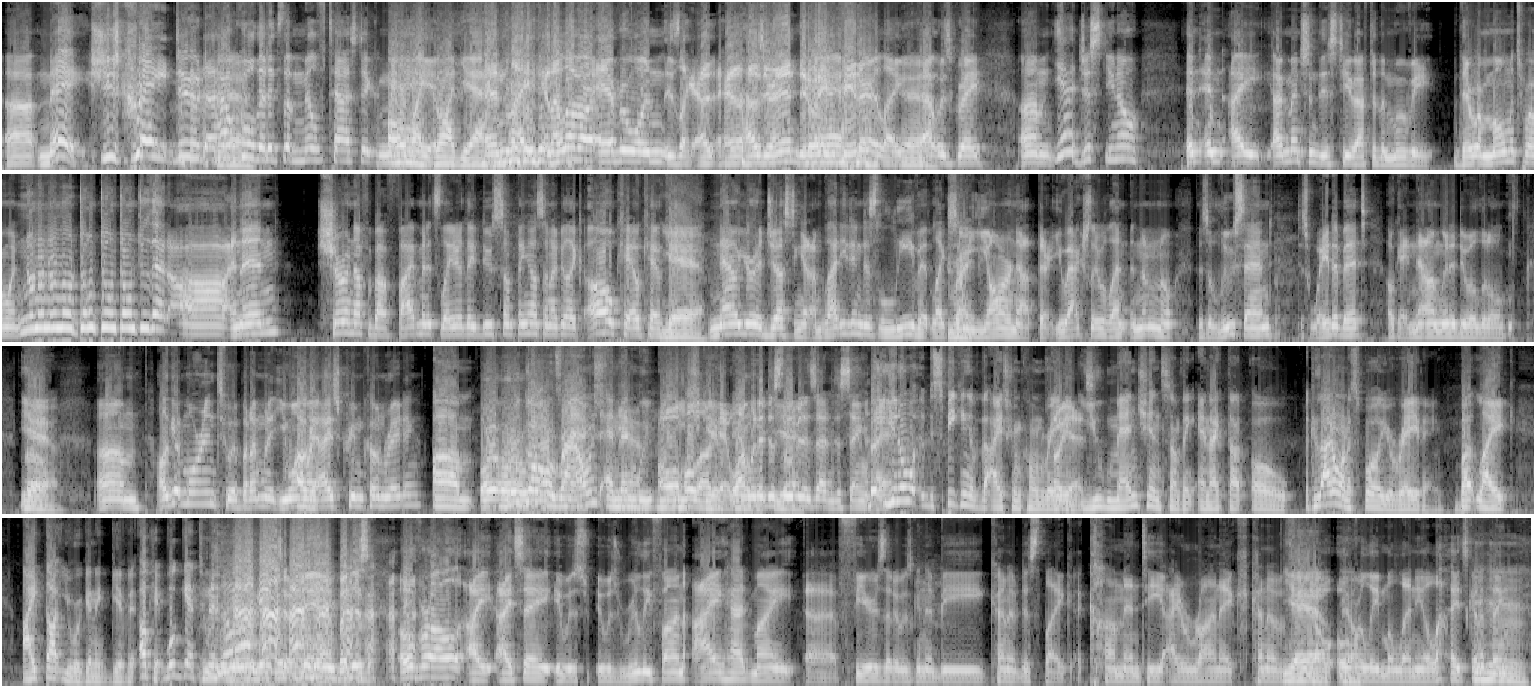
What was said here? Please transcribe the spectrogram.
uh, May, she's great, dude. How Yeah. cool that it's the milf-tastic May. Oh my God, yeah. And like, and I love how everyone is like, "How's your aunt doing, Yeah. Peter?" Like, Yeah. that was great. Um, yeah, just you know, and and I I mentioned this to you after the movie. There were moments where I went, "No, no, no, no, don't, don't, don't do that." Ah, and then. Sure enough, about five minutes later, they do something else, and I'd be like, oh, "Okay, okay, okay." Yeah. Now you're adjusting it. I'm glad you didn't just leave it like some Right. yarn out there. You actually will. End, no, no, no. There's a loose end. Just wait a bit. Okay, now I'm going to do a little. bow. Yeah. Um, I'll get more into it, but I'm gonna. You want Okay. my ice cream cone rating? Um, Or- or we'll go around next, and then yeah. we. we oh, each hold on. give- Okay. Well, I'm going to just leave it as that and just saying. But I- you know what? Speaking of the ice cream cone rating, yes. you mentioned something, and I thought, oh, because I don't want to spoil your rating, but like, I thought you were going to give it. Okay, we'll get to it. We'll get to it. Yeah, but just overall, I I say it was it was really fun. I had my uh, fears that it was going to be kind of just like a commenty, ironic, kind of you Yeah, know yeah. Mm-hmm. overly millennialized kind of thing.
